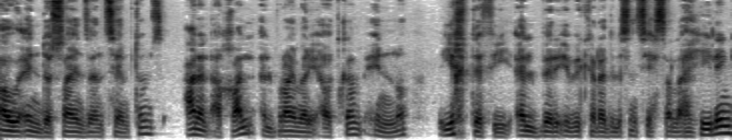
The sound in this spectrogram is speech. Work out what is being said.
أو عنده signs and symptoms على الأقل البرايمري outcome إنه يختفي البريبيكال radiolucency يحصل لها healing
